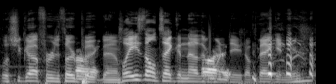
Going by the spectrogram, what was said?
what you got for your third All pick, right. Dan? Please don't take another All one, right. dude. I'm begging you. All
